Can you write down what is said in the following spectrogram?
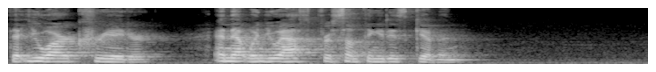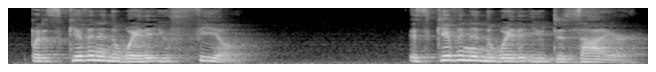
that you are a creator and that when you ask for something, it is given. But it's given in the way that you feel. It's given in the way that you desire.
